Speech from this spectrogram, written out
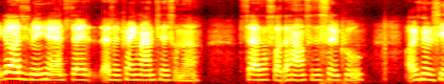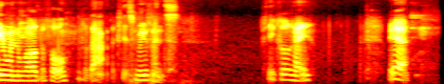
Hey guys, it's me here, and today there's a praying mantis on the stairs outside the house. This is so cool. I've never seen one in the world before. Look at that. Look at its movements. Pretty cool, hey? But yeah.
